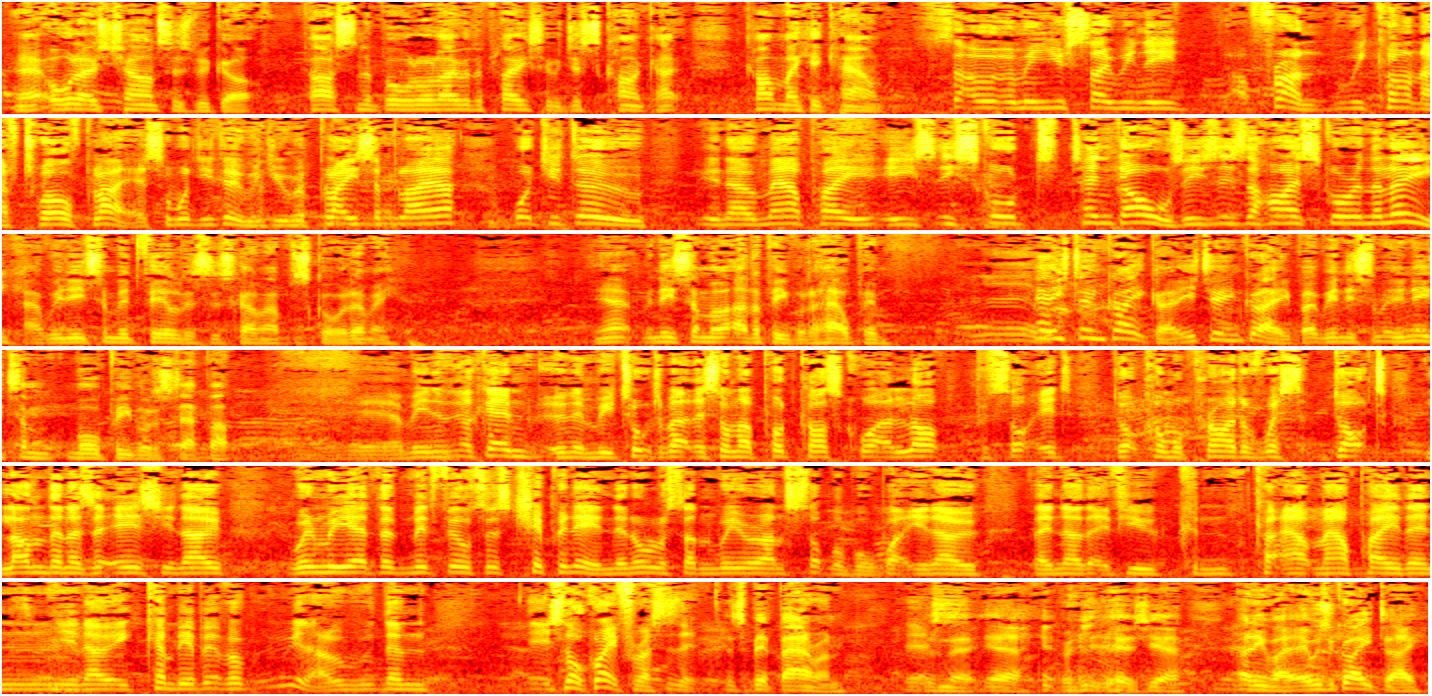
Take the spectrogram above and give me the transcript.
Yeah, all those chances we got, passing the ball all over the place, we just can't can't make it count. So, I mean, you say we need up front, but we can't have 12 players, so what do you do? Would you replace a player? What do you do? You know, Maupay, he's, he's scored 10 goals, he's, he's the highest scorer in the league. Uh, we need some midfielders to come up and score, don't we? Yeah, we need some other people to help him. Yeah, he's doing great, guy. He's doing great, but we need some. We need some more people to step up. Yeah, I mean, again, and we talked about this on our podcast quite a lot. Beesotted.com or Pride of West dot London as it is, you know, when we had the midfielders chipping in, then all of a sudden we were unstoppable. But, you know, they know that if you can cut out Maupay, then, you know, it can be a bit of a, you know, then it's not great for us, is it? It's a bit barren, Yes. isn't it? Yeah, it really is. Yeah. Anyway, it was a great day.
